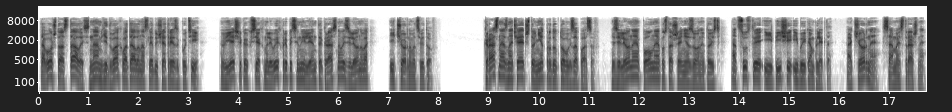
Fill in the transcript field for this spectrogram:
Того, что осталось, нам едва хватало на следующий отрезок пути. В ящиках всех нулевых припасены ленты красного, зеленого и черного цветов. Красный означает, что нет продуктовых запасов. Зеленое — полное опустошение зоны, то есть отсутствие и пищи, и боекомплекта. А черное — самое страшное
